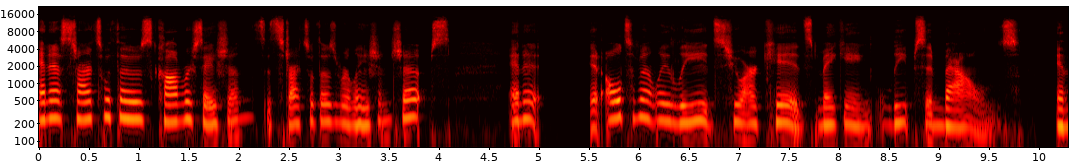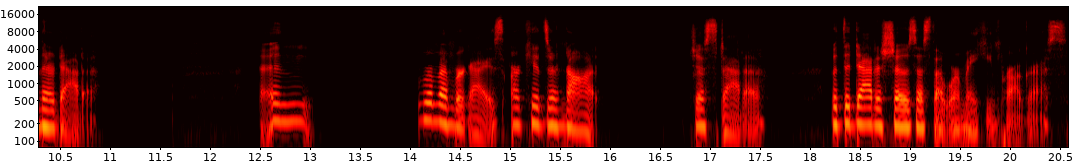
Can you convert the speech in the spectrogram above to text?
And it starts with those conversations, it starts with those relationships, and it it ultimately leads to our kids making leaps and bounds in their data. And remember, guys, our kids are not just data, but the data shows us that we're making progress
